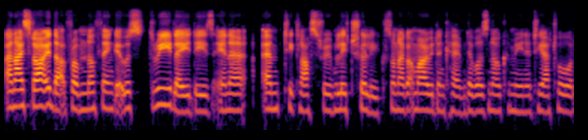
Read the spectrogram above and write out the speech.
And I started that from nothing. It was three ladies in an empty classroom, literally. Because when I got married and came, there was no community at all.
